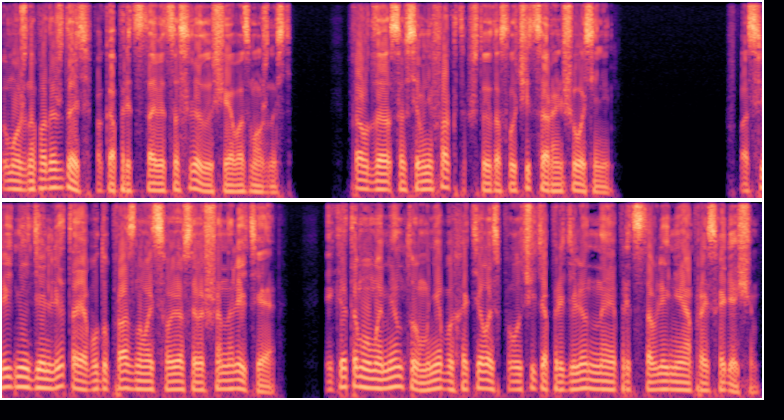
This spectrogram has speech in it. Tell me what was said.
то можно подождать, пока представится следующая возможность. Правда, совсем не факт, что это случится раньше осени. В последний день лета я буду праздновать свое совершеннолетие, и к этому моменту мне бы хотелось получить определенное представление о происходящем.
